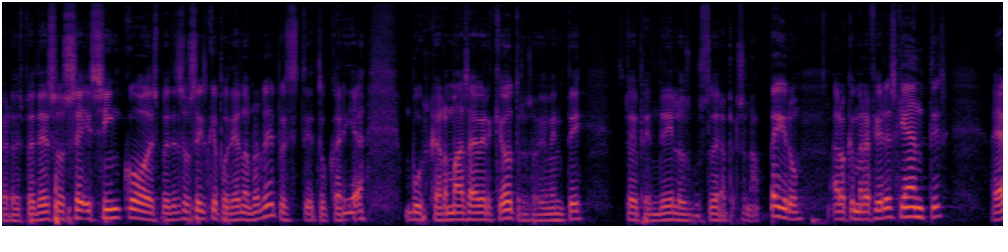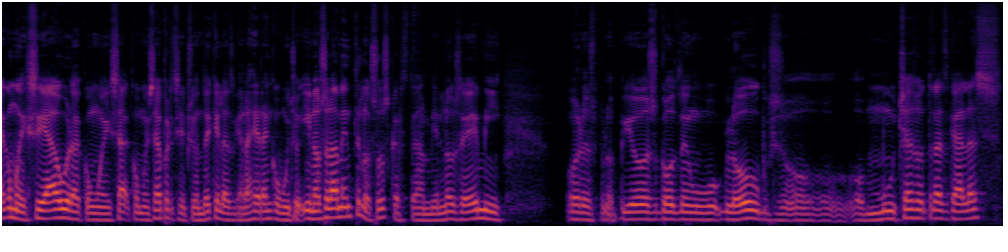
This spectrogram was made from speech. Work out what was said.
Pero después de esos seis, cinco, después de esos seis que podrían nombrarme, pues te tocaría buscar más a ver que otros. Obviamente, esto depende de los gustos de la persona. Pero a lo que me refiero es que antes había como ese aura, como esa, como esa percepción de que las galas eran con mucho, y no solamente los Oscars, también los Emmy o los propios Golden Globes o muchas otras galas.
